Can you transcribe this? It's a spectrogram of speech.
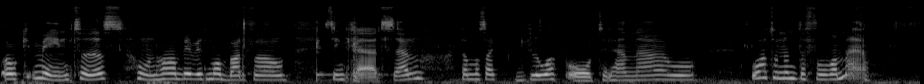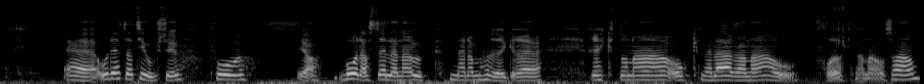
Och min tös, hon har blivit mobbad för sin klädsel. De har sagt glåpord till henne och, och att hon inte får vara med. Eh, och detta togs ju på ja, båda ställena upp med de högre rektorna och med lärarna och fröknarna och så här.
